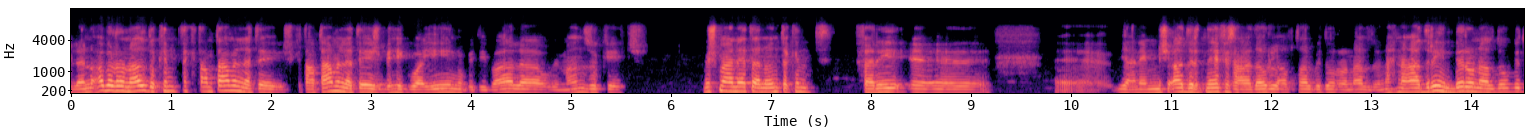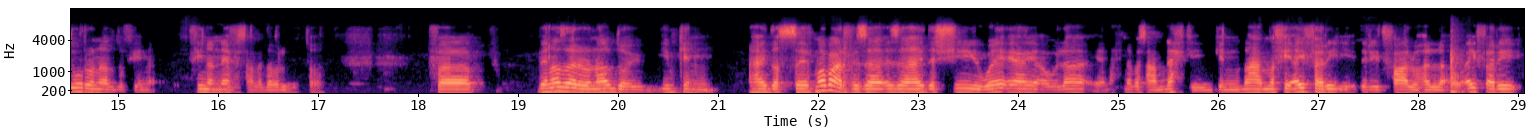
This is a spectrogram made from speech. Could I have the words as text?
لأنه قبل رونالدو كنت كنت عم تعمل نتائج كنت عم تعمل نتائج بهيغوايين وبديبالا وبمانزوكيتش. مش معناتها إنه أنت كنت فريق يعني مش قادر تنافس على دوري الأبطال بدون رونالدو. نحن قادرين برونالدو وبدون رونالدو فينا فينا ننافس على دوري الأبطال. ف بنظر رونالدو يمكن هيدا الصيف. ما بعرف إذا إذا هيدا الشيء واقعي أو لا. يعني إحنا بس عم نحكي. يمكن ما ما في أي فريق يقدر يدفع له هلأ. أو أي فريق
